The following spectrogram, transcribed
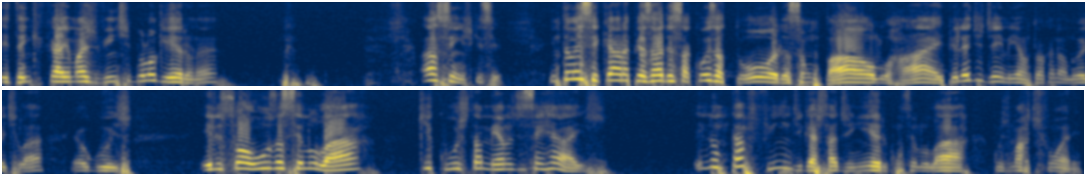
E tem que cair mais 20 blogueiro, né? Ah, sim, esqueci. Então esse cara, apesar dessa coisa toda, São Paulo, hype, ele é DJ mesmo, toca na noite lá, é o Gus. Ele só usa celular que custa menos de 100 reais. Ele não está afim de gastar dinheiro com celular, com smartphone.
